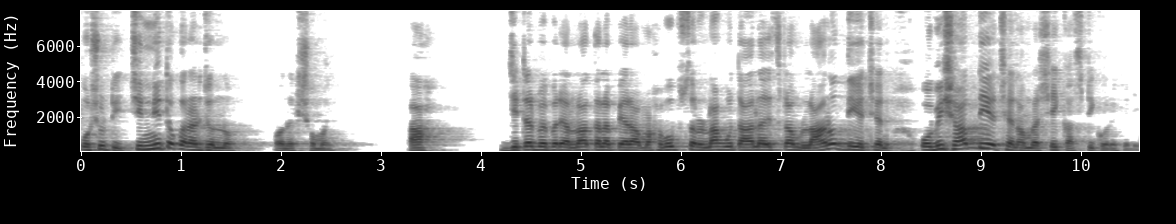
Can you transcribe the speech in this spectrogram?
পশুটি চিহ্নিত করার জন্য? অনেক সময়। আহ যেটার ব্যাপারে আল্লাহ তালা পেয়ারা মাহবুব সাল্লাহ তালা ইসলাম লানত দিয়েছেন, অভিশাপ দিয়েছেন, আমরা সেই কাজটি করে ফেলি।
